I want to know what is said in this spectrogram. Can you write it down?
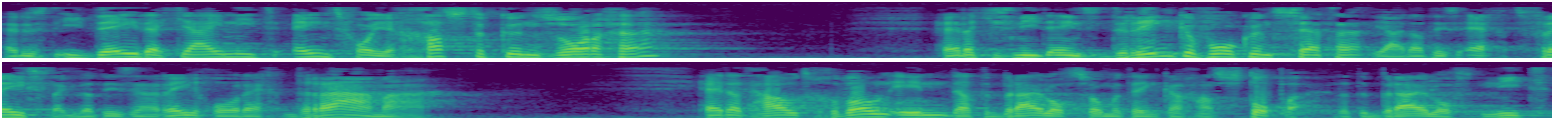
dus het idee dat jij niet eens voor je gasten kunt zorgen, dat je ze niet eens drinken voor kunt zetten, ja, dat is echt vreselijk. Dat is een regelrecht drama. dat houdt gewoon in dat de bruiloft zometeen kan gaan stoppen. Dat de bruiloft niet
